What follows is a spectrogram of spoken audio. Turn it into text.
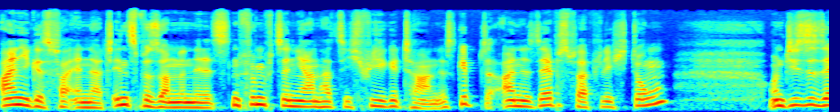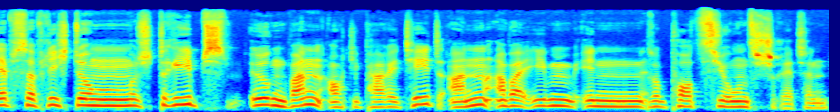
einiges verändert. Insbesondere in den letzten 15 Jahren hat sich viel getan. Es gibt eine Selbstverpflichtung. Und diese Selbstverpflichtung strebt irgendwann auch die Parität an, aber eben in so Portionsschritten.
